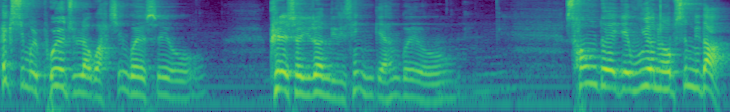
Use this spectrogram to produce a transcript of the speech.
핵심을 보여주려고 하신 거였어요. 그래서 이런 일이 생기게 한 거예요. 성도에게 우연은 없습니다.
